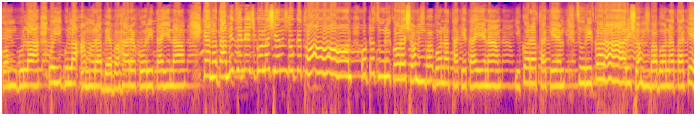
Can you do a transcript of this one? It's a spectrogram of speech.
কমগুলা, ওইগুলা আমরা ব্যবহার করি, তাই না? কেন দামি জিনিসগুলো সেন্দুকে থন? ওটা চুরি করার সম্ভাবনা থাকে, তাই না? কি করা থাকে? চুরি করার সম্ভাবনা থাকে,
